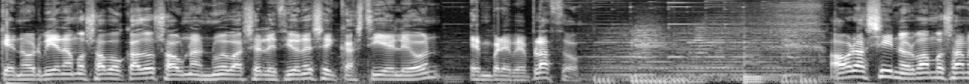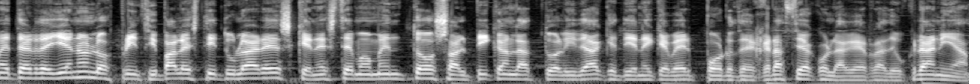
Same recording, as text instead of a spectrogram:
que nos viéramos abocados a unas nuevas elecciones en Castilla y León en breve plazo. Ahora sí, nos vamos a meter de lleno en los principales titulares que en este momento salpican la actualidad que tiene que ver, por desgracia, con la guerra de Ucrania.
